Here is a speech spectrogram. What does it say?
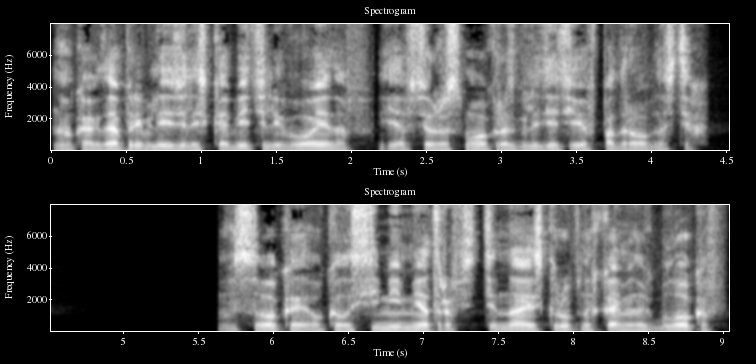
Но когда приблизились к обители воинов, я все же смог разглядеть ее в подробностях. Высокая, около семи метров, стена из крупных каменных блоков,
